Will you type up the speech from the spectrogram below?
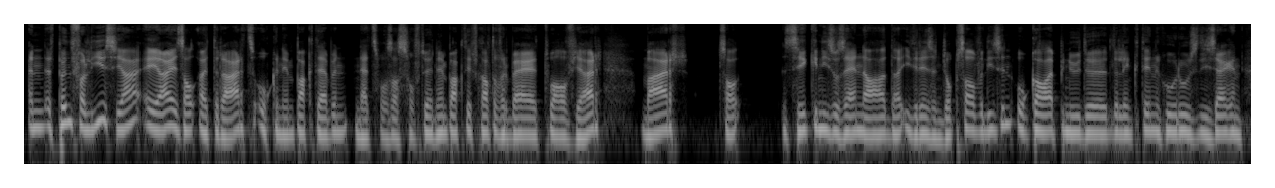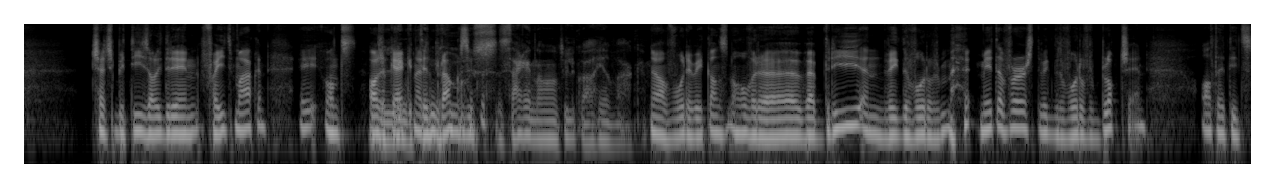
En het punt van Lee is, ja, AI zal uiteraard ook een impact hebben, net zoals dat software een impact heeft gehad de voorbije twaalf jaar. Maar het zal zeker niet zo zijn dat, dat iedereen zijn job zal verliezen. Ook al heb je nu de, de LinkedIn-goeroes die zeggen ChatGPT zal iedereen failliet maken. Want als je De kijkt naar de brancosector... zeggen dan natuurlijk wel heel vaak. Ja, vorige week kan het nog over eh, Web3 en de week ervoor over Metaverse, de week ervoor over blockchain. Altijd iets.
